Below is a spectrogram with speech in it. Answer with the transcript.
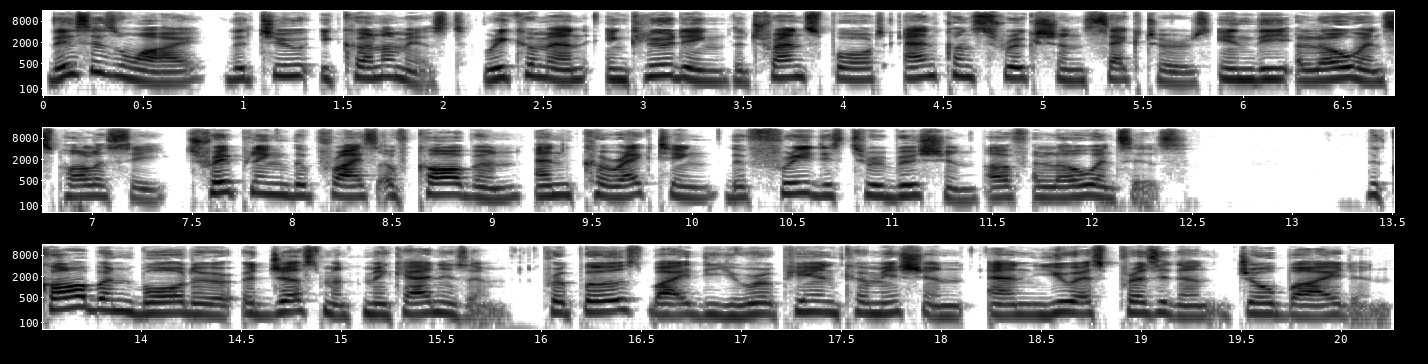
This is why the two economists recommend including the transport and construction sectors in the allowance policy, tripling the price of carbon and correcting the free distribution of allowances. The carbon border adjustment mechanism proposed by the European Commission and US President Joe Biden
